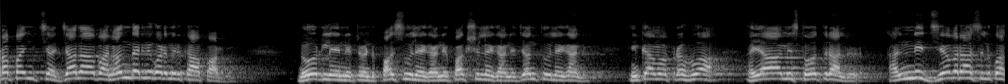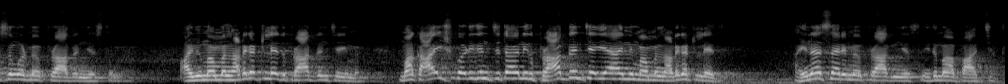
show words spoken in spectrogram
ప్రపంచ జనాభాని అందరినీ కూడా మీరు కాపాడమని నోరు లేనటువంటి పశువులే కానీ పక్షులే కానీ జంతువులే కానీ ఇంకా మా ప్రభువ అయా మీ స్తోత్రాలు. అన్ని జీవరాశుల కోసం కూడా మేము ప్రార్థన చేస్తున్నాం. అవి మమ్మల్ని అడగట్లేదు ప్రార్థన చేయమని. మాకు ఆయుష్ పొడిగించడానికి ప్రార్థన చేయాలని మమ్మల్ని అడగట్లేదు. అయినా సరే మేము ప్రార్థన చేస్తున్నాం. ఇది మా బాధ్యత.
